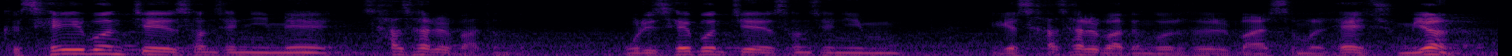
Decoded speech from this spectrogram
그 세 번째 선생님의 사사를 받은 것 우리 세 번째 선생님에게 사사를 받은 것을 말씀을 해 주면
